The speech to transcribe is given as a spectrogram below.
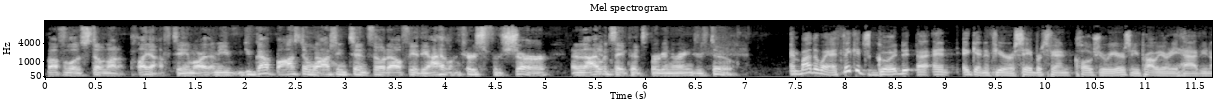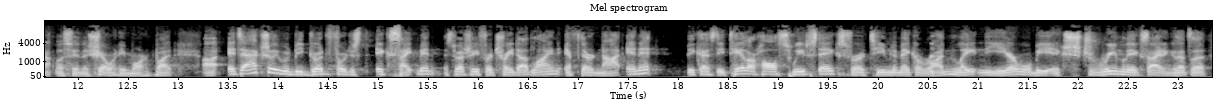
Buffalo's still not a playoff team. Are I mean, you've got Boston, Washington, Philadelphia, the Islanders for sure, and I would say Pittsburgh and the Rangers too. And by the way, I think it's good. Uh, and again, if you're a Sabres fan, close your ears, and you probably already have. You're not listening to the show anymore. But uh, it actually would be good for just excitement, especially for trade deadline, if they're not in it, because the Taylor Hall sweepstakes for a team to make a run late in the year will be extremely exciting. Because that's a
